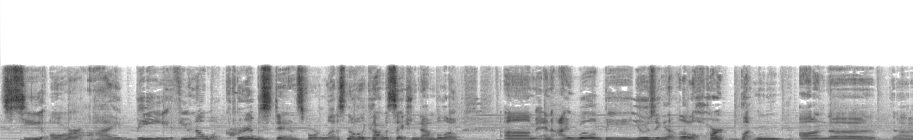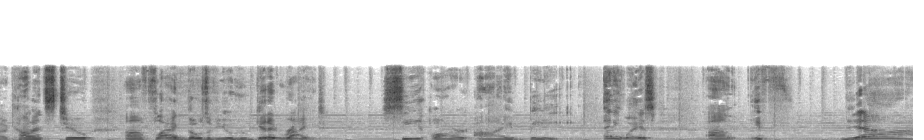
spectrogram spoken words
C-R-I-B. If you know what crib stands for, let us know in the comment section down below. Um, and I will be using that little heart button on the uh, comments to uh, flag those of you who get it right. C-R-I-B. Anyways, uh, if, yeah,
